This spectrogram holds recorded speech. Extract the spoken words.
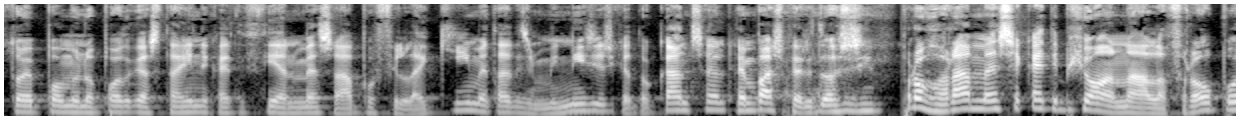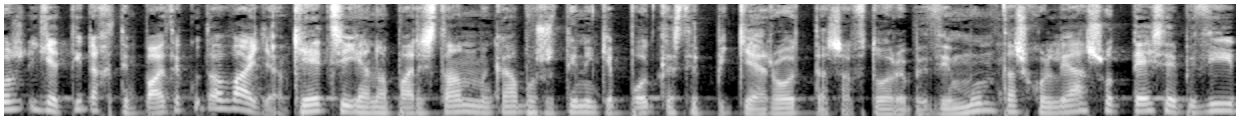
Το επόμενο podcast θα είναι κατευθείαν μέσα από φυλακή μετά τις μηνύσεις και το cancel. Εν πάση περιπτώσει, προχωράμε σε κάτι πιο ανάλαφρο όπως γιατί να χτυπάτε κουτάβια. Και έτσι για να παριστάνουμε κάπως ότι είναι και podcast επικαιρότητας αυτό, ρε παιδί μου, θα σχολιάσω τέσσερα επειδή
